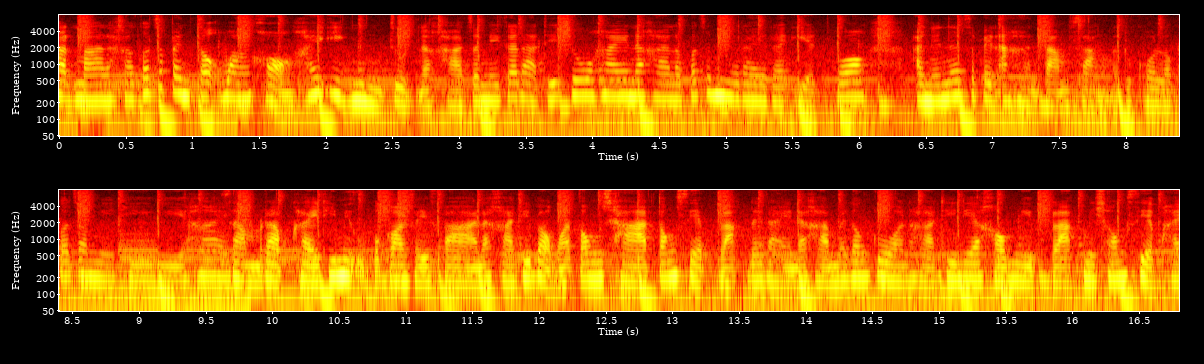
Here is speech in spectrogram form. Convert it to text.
ถัดมานะคะก็จะเป็นโต๊ะวางของให้อีกหนึ่งจุดนะคะ จะมีกระดาษทิชชู่ให้นะคะ แล้วก็จะมีรายละเอียดพวก อันนี้น่าจะเป็นอาหารตามสั่งนะทุกคน แล้วก็จะมีทีวีให้สำหรับใครที่มีอุปกรณ์ไฟฟ้านะคะ ที่บอกว่าต้องชาร์จต้องเสียบปลั๊กใดๆนะคะ ไม่ต้องกลัวนะคะ ที่นี่เขามีปลั๊กมีช่องเสียบให้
